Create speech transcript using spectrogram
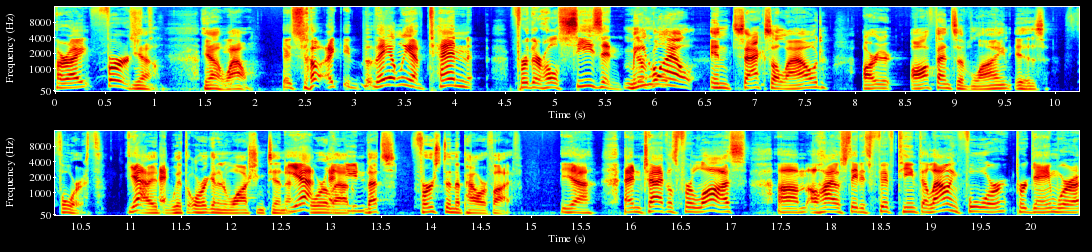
All right, first. Yeah. Yeah. Wow. So I, they only have ten for their whole season. Their whole- Meanwhile, in sacks allowed, our offensive line is fourth. Yeah, with Oregon and Washington at Yeah, four allowed. you- That's first in the Power Five. Yeah, and tackles for loss. Um, Ohio State is 15th, allowing four per game, where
